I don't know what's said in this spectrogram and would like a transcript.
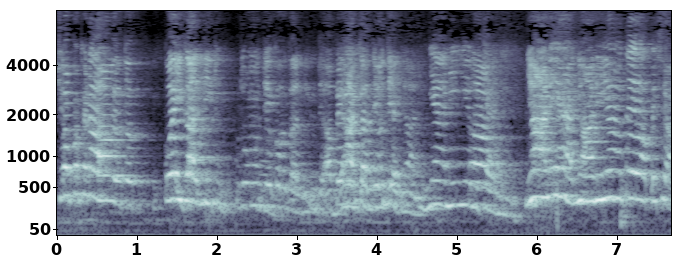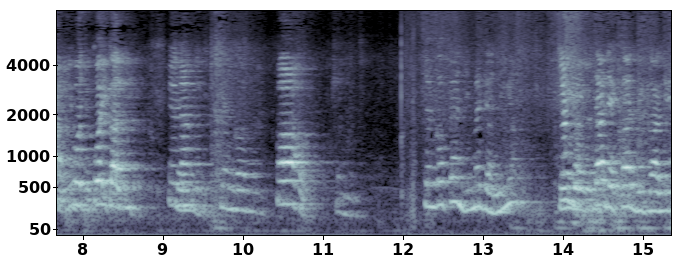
ਚੁੱਪ ਕਰਾ ਕੋਈ ਗੱਲ ਨਹੀਂ ਤੂੰ ਰੋਣ ਦੇ ਕੋਈ ਗੱਲ ਨਹੀਂ ਹੁੰਦੀ। ਆਪੇ ਹਟ ਜਾਂਦੇ ਹੁੰਦੇ ਆ ਨਿਆਣੇ। ਨਿਆਣੀ ਨਹੀਂ ਵਿਚਾਰੀ। ਨਿਆਣੇ ਆ ਨਿਆਣੀ ਆ ਤੇ ਆਪੇ ਸਿਆਣੀ ਹੋ ਜੂ ਕੋਈ ਗੱਲ ਨਹੀਂ। ਇਹਨਾਂ ਦੀ ਚੰਗਾ। ਆਹੋ। ਚੰਗਾ। ਚੰਗਾ ਭੈਣ ਜੀ ਮੈਂ ਜਾਨੀ ਆ। ਚੰਗਾ। ਤੁਹਾਡੇ ਘਰ ਦੀ ਗੱਲ ਹੈ।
